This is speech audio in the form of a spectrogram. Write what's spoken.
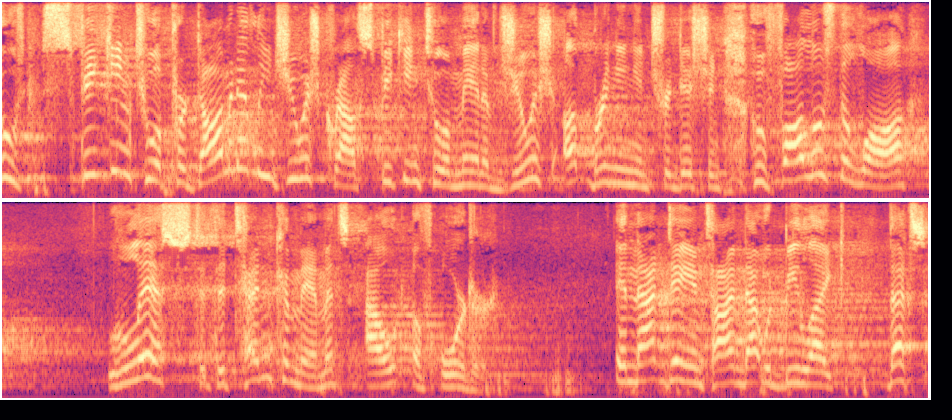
who's speaking to a predominantly Jewish crowd, speaking to a man of Jewish upbringing and tradition who follows the law, list the Ten Commandments out of order. In that day and time, that would be like, that's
